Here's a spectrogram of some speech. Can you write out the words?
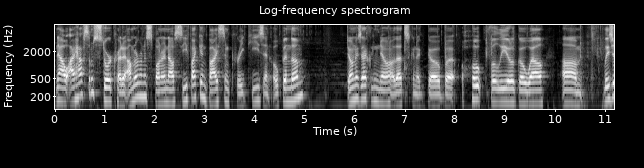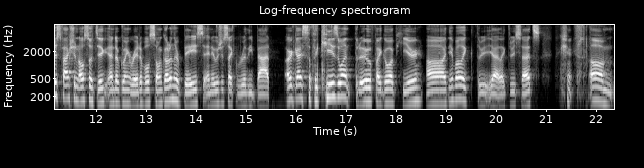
Now, I have some store credit. I'm gonna run a spawner now, see if I can buy some crate keys and open them. Don't exactly know how that's gonna go, but hopefully it'll go well. Um, Laser's faction also did end up going raidable. Someone got on their base, and it was just like really bad. Alright guys, so the keys went through. If I go up here, uh, I think about like three, yeah, like three sets. um,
